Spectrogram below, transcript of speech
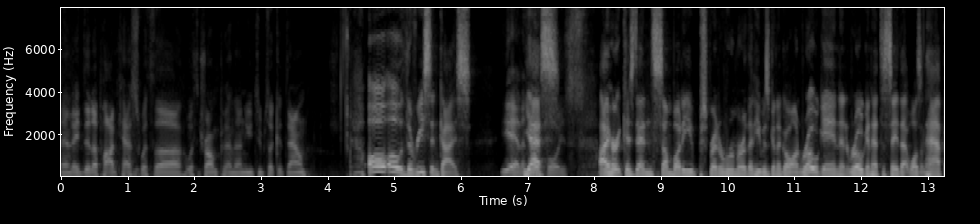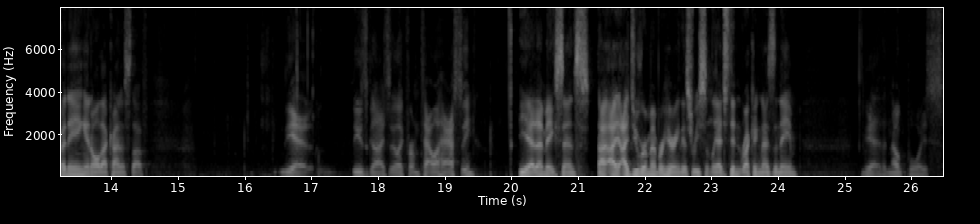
and they did a podcast with uh with Trump, and then YouTube took it down. Oh, oh, the recent guys. Yeah, the Yes. Nelk Boys. I heard because then somebody spread a rumor that he was going to go on Rogan, and Rogan had to say that wasn't happening and all that kind of stuff. Yeah, these guys. They're like from Tallahassee. Yeah, that makes sense. I, I, I do remember hearing this recently. I just didn't recognize the name. Yeah, the Nelk Boys.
